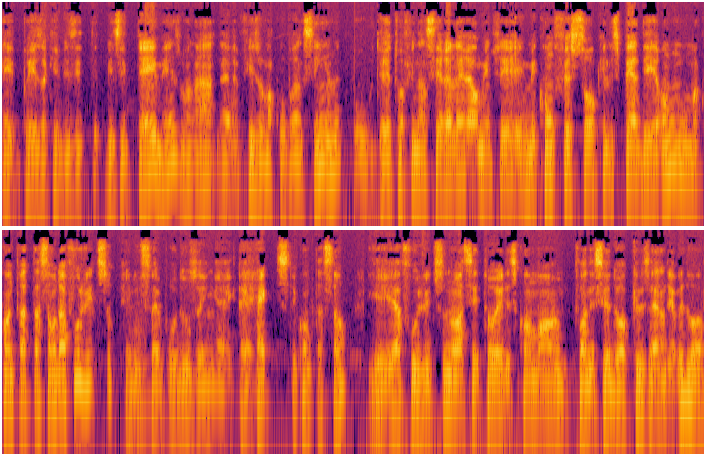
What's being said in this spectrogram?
empresa que visitei, visitei mesmo, né, né, fiz uma cobrancinha, né, o diretor financeiro ele realmente me confessou que eles perderam uma contratação contratação da Fujitsu. Eles uhum. produzem é, é, hacks de computação e a Fujitsu não aceitou eles como fornecedor porque eles eram devedor.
